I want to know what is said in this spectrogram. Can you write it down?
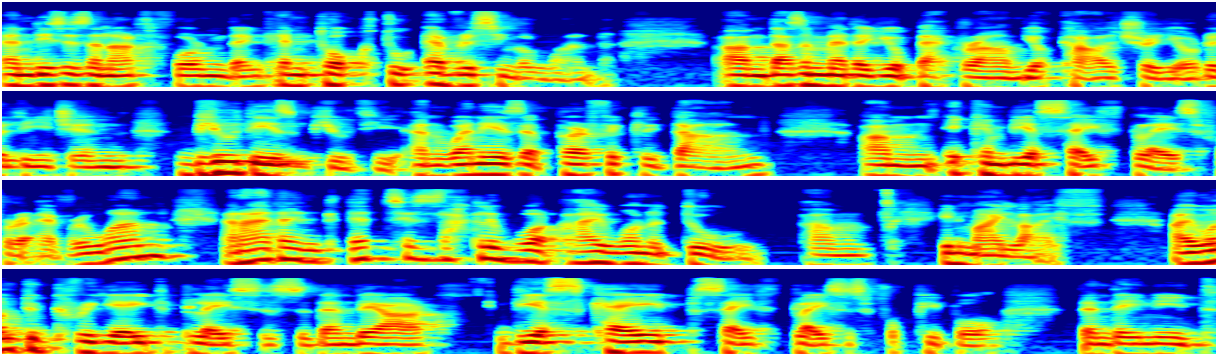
and this is an art form that can talk to every single one. Um, doesn't matter your background, your culture, your religion. Beauty is beauty, and when it's uh, perfectly done, um, it can be a safe place for everyone. And I think that's exactly what I want to do um, in my life. I want to create places, then they are the escape safe places for people. Then they need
